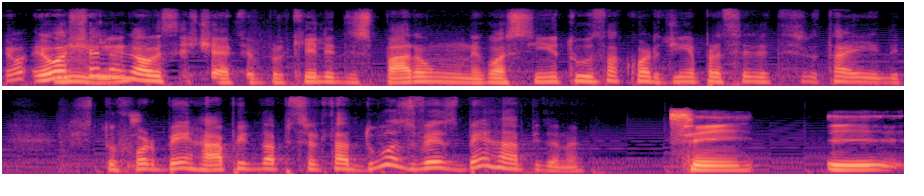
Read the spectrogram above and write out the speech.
Eu, eu achei uhum. legal esse chefe, porque ele dispara um negocinho e tu usa a cordinha pra acertar ele. Se tu for bem rápido, dá pra acertar duas vezes bem rápido, né? Sim. E,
